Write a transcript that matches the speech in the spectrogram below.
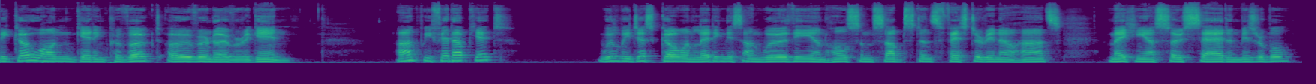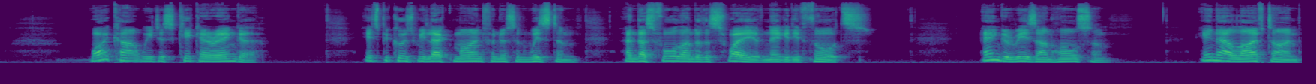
we go on getting provoked over and over again. Aren't we fed up yet? Will we just go on letting this unworthy, unwholesome substance fester in our hearts, making us so sad and miserable? Why can't we just kick our anger? It's because we lack mindfulness and wisdom, and thus fall under the sway of negative thoughts. Anger is unwholesome. In our lifetime,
